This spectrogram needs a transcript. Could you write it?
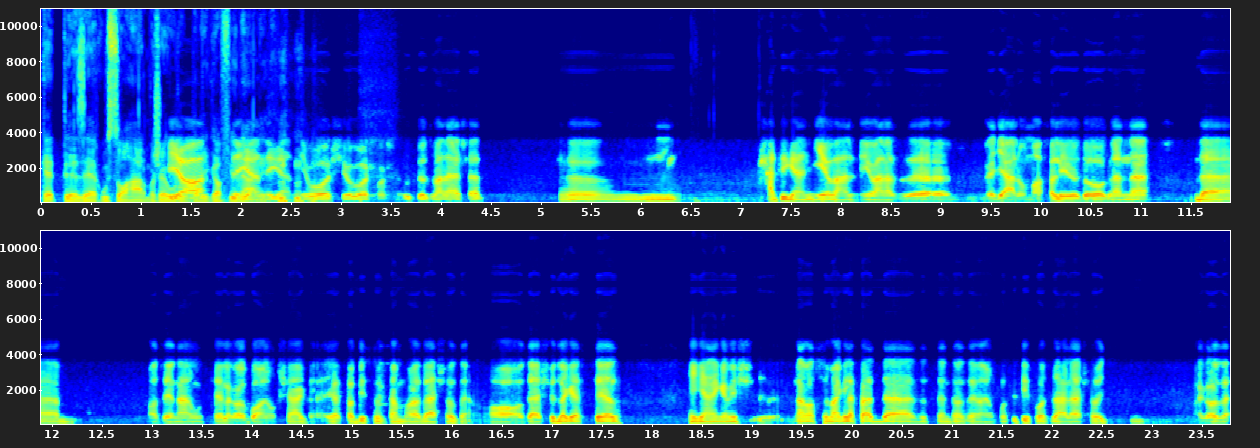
2023-as Európa ja, Liga finálé? Igen, igen, jogos, jogos, most útközben leesett. hát igen, nyilván, nyilván az egy álommal felérő dolog lenne, de azért nálunk tényleg a bajnokság, illetve a biztos maradás az, az elsődleges cél. Igen, engem is nem az, hogy meglepett, de, de szerintem azért nagyon pozitív hozzáállás, hogy meg az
